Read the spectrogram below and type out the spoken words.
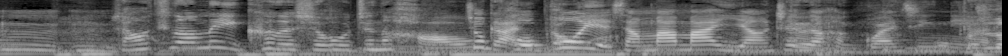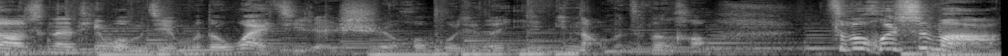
嗯嗯，然后听到那一刻的时候，真的好就感动婆婆也像妈妈一样，真的很关心你不。知道正在听我们节目的外籍人士会不会觉得一一脑门子问号？怎么回事嘛？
